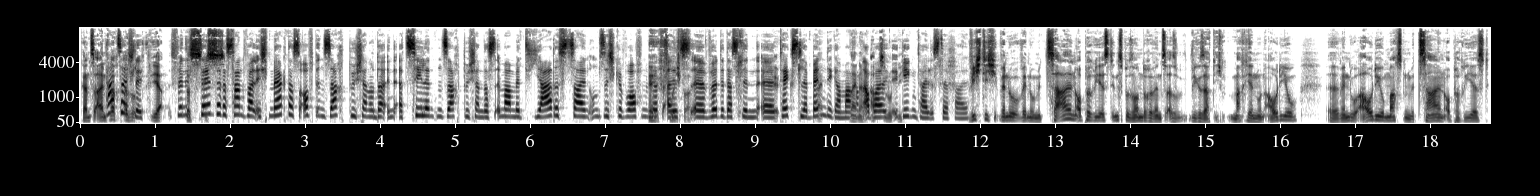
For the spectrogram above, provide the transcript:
Ganz einfach. Tatsächlich. Also, ja, das finde ich sehr interessant, weil ich merke das oft in Sachbüchern oder in erzählenden Sachbüchern, dass immer mit Jahreszahlen um sich geworfen Äh, wird, als furchtbar. äh, würde das den äh, Text lebendiger nein, machen, nein, nein, aber nicht. Gegenteil ist der Fall. Wichtig, wenn du wenn du mit Zahlen operierst, insbesondere wenn es also wie gesagt, ich mache ja nun Audio, äh, wenn du Audio machst und mit Zahlen operierst,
